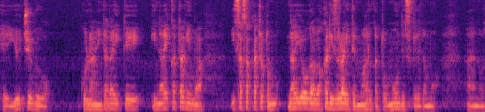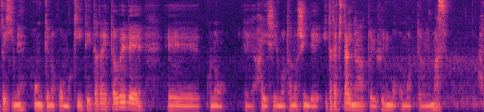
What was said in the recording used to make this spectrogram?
えー YouTube をご覧いただいていない方にはいささかちょっと内容が分かりづらい点もあるかと思うんですけれどもあのぜひね本家の方も聞いていただいた上で、えーこの、えー配信も楽しんでいただきたいなというふうにも思っております。はい、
